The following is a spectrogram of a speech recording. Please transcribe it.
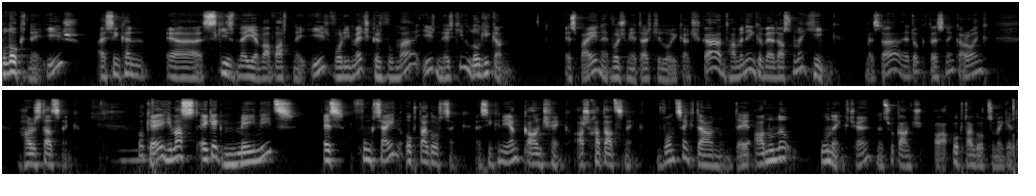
բլոկն է իր, այսինքն սկիզբն է եւ ավարտն է իր, որի մեջ գրվում է իր ներքին լոգիկան այս բային է ոչ մի հետարքի լոգիկա չկա, ընդհանրապես ինքը վերադառնում է 5, բայց դա հետո կտեսնենք, կարող ենք հարստացնենք։ Okay, հիմա եկեք main-ից այս ֆունկցիային օգտագործենք, այսինքն իրան կանչենք, աշխատացնենք։ Ոնց ենք դա անում։ Դե անունը ունենք, չէ՞, նենց ու կանչ օգտագործում ենք այդ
